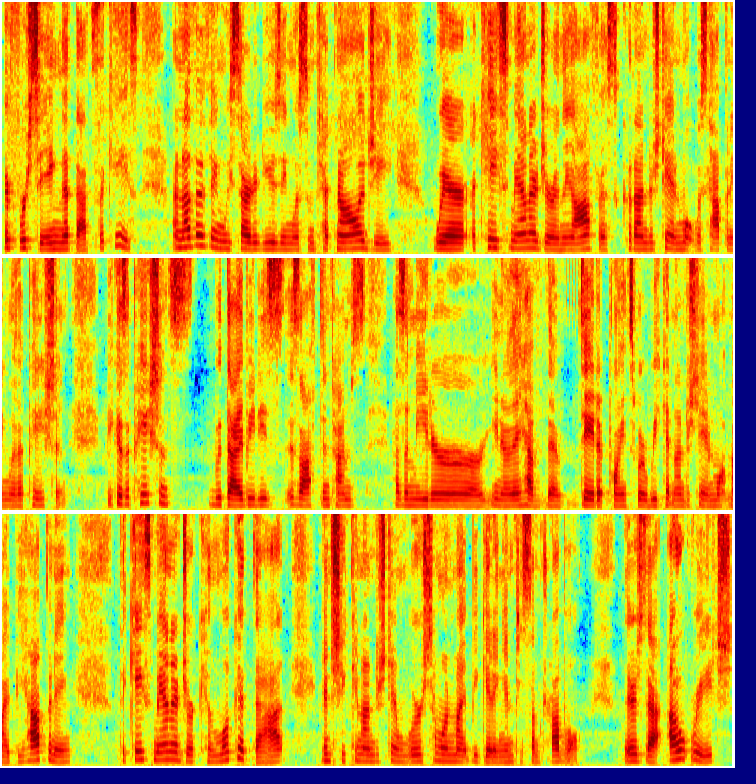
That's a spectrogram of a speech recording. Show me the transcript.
if we're seeing that that's the case. Another thing we started using was some technology where a case manager in the office could understand what was happening with a patient. Because a patient with diabetes is oftentimes has a meter or you know they have the data points where we can understand what might be happening. The case manager can look at that and she can understand where someone might be getting into some trouble. There's that outreach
